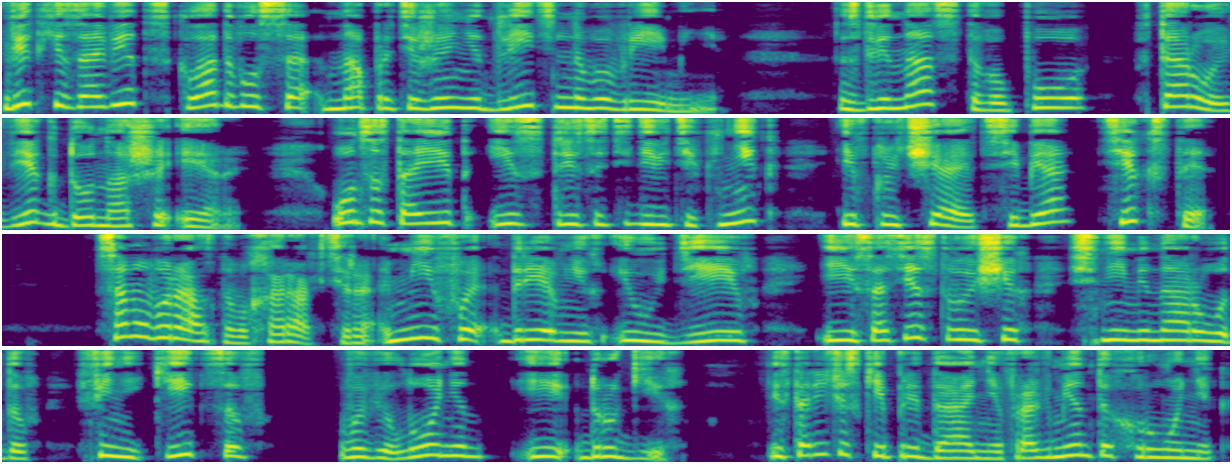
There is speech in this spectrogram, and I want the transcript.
Ветхий Завет складывался на протяжении длительного времени, с XII по II век до нашей эры. Он состоит из 39 книг и включает в себя тексты самого разного характера, мифы древних иудеев и соседствующих с ними народов, финикийцев, вавилонин и других, исторические предания, фрагменты хроник,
